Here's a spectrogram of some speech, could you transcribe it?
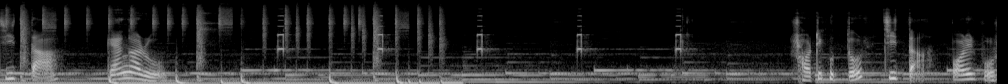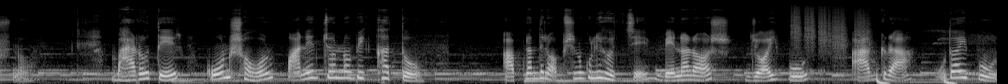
চিতা ক্যাঙ্গারু। সঠিক উত্তর, চিতা। পরের প্রশ্ন। ভারতের কোন শহর পানের জন্য বিখ্যাত? আপনাদের অপশনগুলি হচ্ছে বেনারস, জয়পুর, আগ্রা, উদয়পুর।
